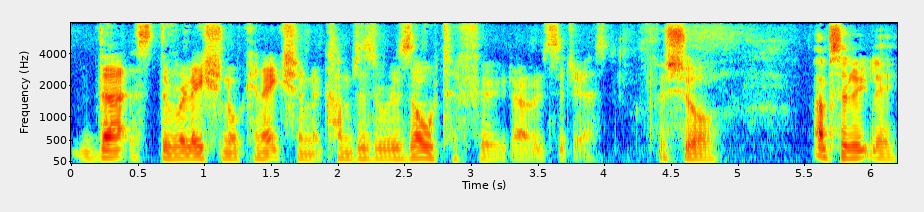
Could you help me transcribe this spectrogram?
that's the relational connection that comes as a result of food, I would suggest. for sure. Absolutely.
